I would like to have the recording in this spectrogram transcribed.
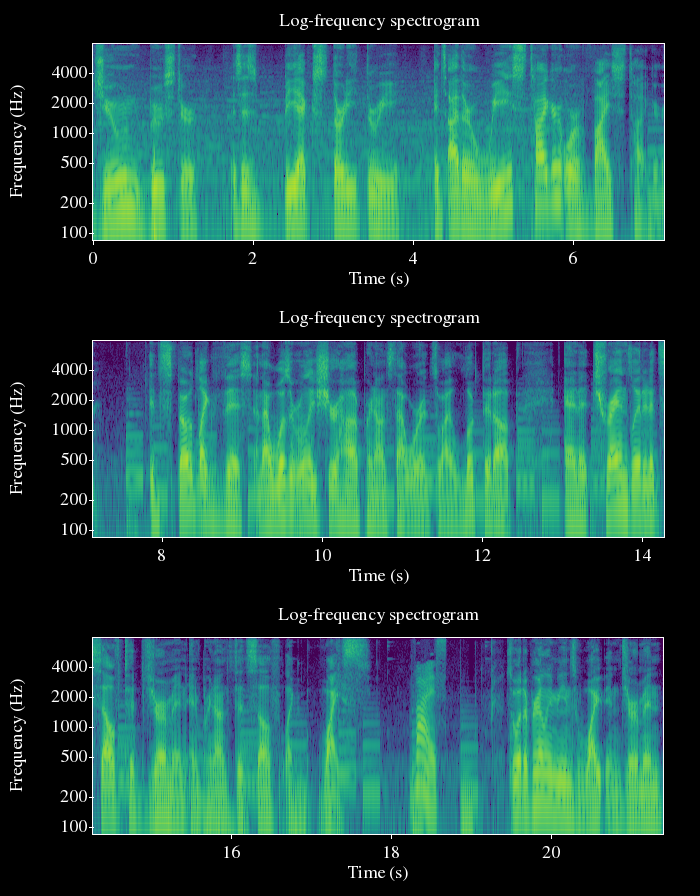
June booster. This is BX33. It's either Weiss Tiger or Vice Tiger. It's spelled like this, and I wasn't really sure how to pronounce that word, so I looked it up, and it translated itself to German and pronounced itself like Weiss. Weiss. So it apparently means white in German,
